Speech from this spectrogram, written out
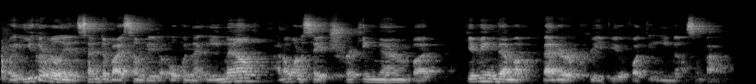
But you can really incentivize somebody to open that email. I don't want to say tricking them, but giving them a better preview of what the email's about.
